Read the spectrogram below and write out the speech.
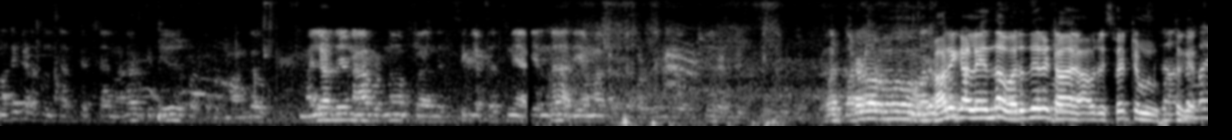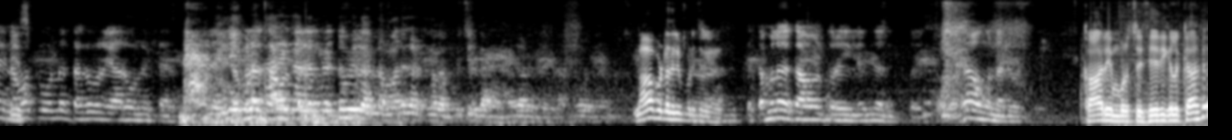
மதுக்கடத்தல் தடுக்க நடவடிக்கை அங்க மயிலாடுதுறை நாகப்பட்டினம் இப்போ அந்த டிஸ்ட்ரிக்ட்ல பிரச்சனை அதிகம் அதிகமாக கடத்தப்படுதுங்கிற ஒரு விஷயம் ரெண்டு காரைக்கால்லேருந்து தான் வருதுன்னு அவர் ஸ்டேட்மெண்ட் கொடுத்துருக்காரு. நமக்கு ஒன்றும் தகவல் யாரும் ஒன்றும் ஷேர் இன்னைக்கு கூட காரைக்கால்ல இருந்து டூ வீலர்ல மது கடத்தினதை பிடிச்சிருக்காங்க மயிலாடுதுறையில. மூணு பேர். நாகப்பட்டினத்தில் பிடிச்சிருக்காங்க தமிழக காவல்துறையிலேருந்து அதுக்கு அவங்க நடவடிக்கை. காரியம் முடிச்ச செய்திகளுக்காக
